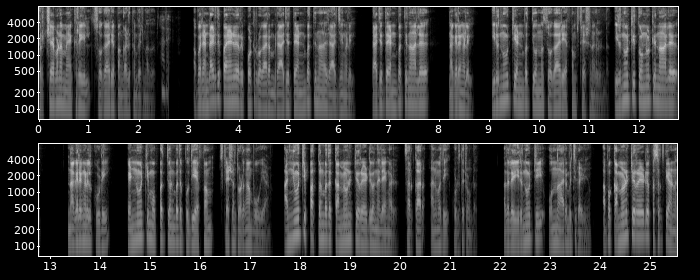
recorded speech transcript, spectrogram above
പ്രക്ഷേപണ മേഖലയിൽ സ്വകാര്യ പങ്കാളിത്തം വരുന്നത്. അതെ. അപ്പോൾ രണ്ടായിരത്തി പതിനേഴിലെ റിപ്പോർട്ട് പ്രകാരം രാജ്യത്തെ എൺപത്തിനാല് രാജ്യങ്ങളിൽ രാജ്യത്തെ എൺപത്തിനാല് നഗരങ്ങളിൽ ഇരുന്നൂറ്റി എൺപത്തി ഒന്ന് സ്വകാര്യ എഫ് എം സ്റ്റേഷനുകളുണ്ട്. ഇരുന്നൂറ്റി തൊണ്ണൂറ്റിനാല് നഗരങ്ങളിൽ കൂടി എണ്ണൂറ്റി മുപ്പത്തിയൊൻപത് പുതിയ എഫ് എം സ്റ്റേഷൻ തുടങ്ങാൻ പോവുകയാണ്. അഞ്ഞൂറ്റി പത്തൊൻപത് കമ്മ്യൂണിറ്റി റേഡിയോ നിലയങ്ങൾ സർക്കാർ അനുമതി കൊടുത്തിട്ടുണ്ട്. അതിൽ ഇരുന്നൂറ്റി ഒന്ന് ആരംഭിച്ചു കഴിഞ്ഞു. അപ്പോൾ കമ്മ്യൂണിറ്റി റേഡിയോ പ്രസക്തിയാണ്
